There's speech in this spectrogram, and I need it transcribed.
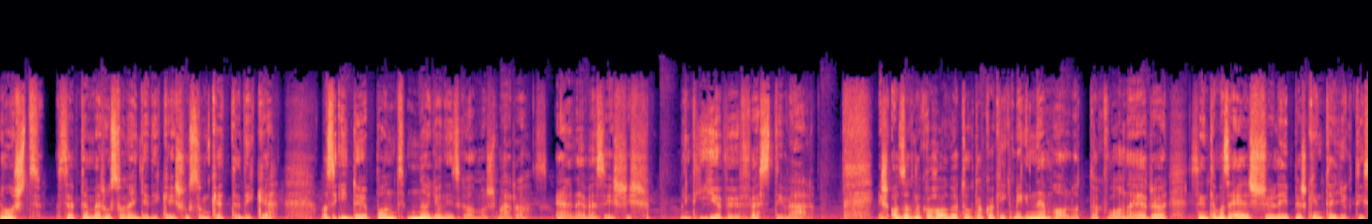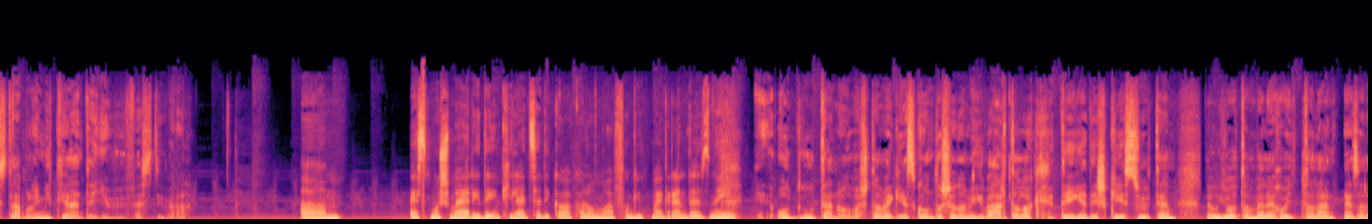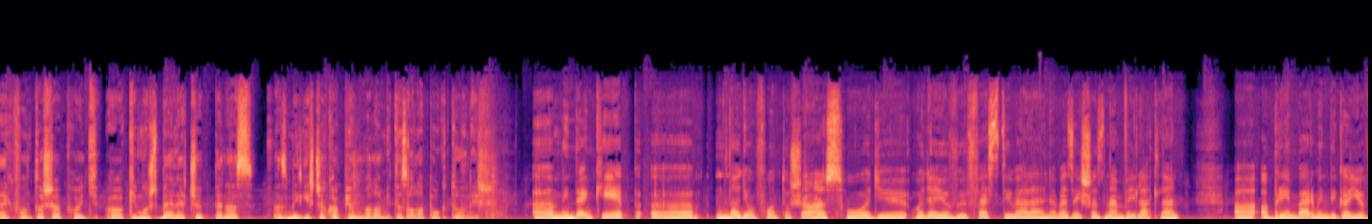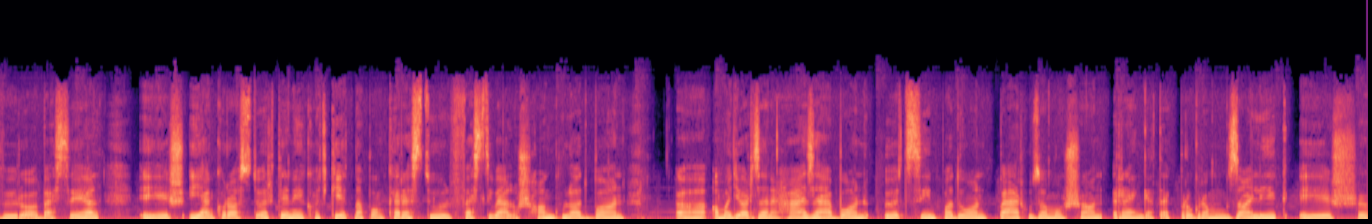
Most szeptember 21-e és 22-e az időpont, nagyon izgalmas már az elnevezés is, mint Jövő Fesztivál. És azoknak a hallgatóknak, akik még nem hallottak volna erről, szerintem az első lépésként tegyük tisztában, hogy mit jelent egy Jövő Fesztivál. Um, ezt most már idén 9. alkalommal fogjuk megrendezni. Ott utána olvastam egész gondosan, amíg vártalak téged, és készültem, de úgy voltam vele, hogy talán ez a legfontosabb, hogy ha aki most belecsöppen, az, az mégiscsak kapjon valamit az alapoktól is. Mindenképp nagyon fontos az, hogy, hogy a jövő fesztivál elnevezés az nem véletlen. A Brain Bar mindig a jövőről beszél, és ilyenkor az történik, hogy két napon keresztül fesztiválos hangulatban a Magyar Zeneházában, öt színpadon párhuzamosan rengeteg programunk zajlik, és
